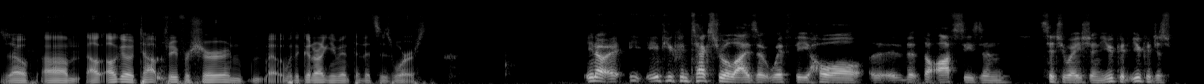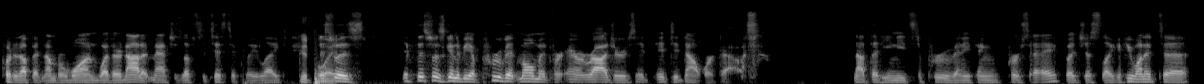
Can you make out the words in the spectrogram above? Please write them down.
So um, I'll, I'll go top three for sure, and uh, with a good argument that it's his worst. You know, if you contextualize it with the whole uh, the, the off season situation, you could you could just put it up at number one, whether or not it matches up statistically. Like Good point. this was if this was going to be a prove it moment for Aaron Rodgers, it, it did not work out. not that he needs to prove anything per se, but just like if he wanted to,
